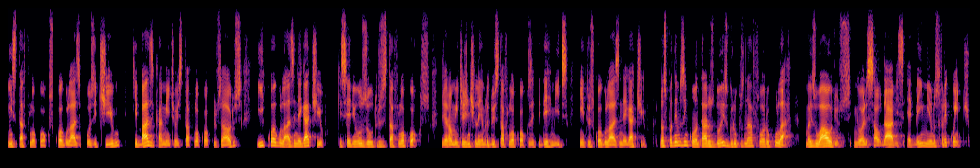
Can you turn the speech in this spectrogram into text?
em Staphylococcus coagulase positivo, que basicamente é o Staphylococcus aureus, e coagulase negativo, que seriam os outros estafilococos. Geralmente a gente lembra do Staphylococcus epidermidis entre os coagulases negativos. Nós podemos encontrar os dois grupos na flora ocular, mas o aureus em olhos saudáveis é bem menos frequente.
